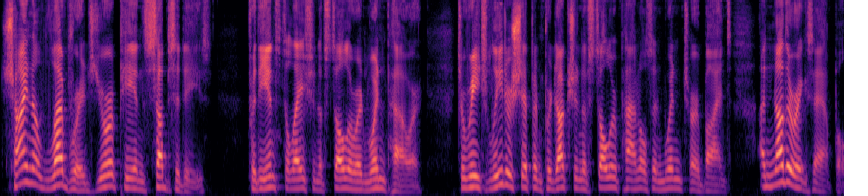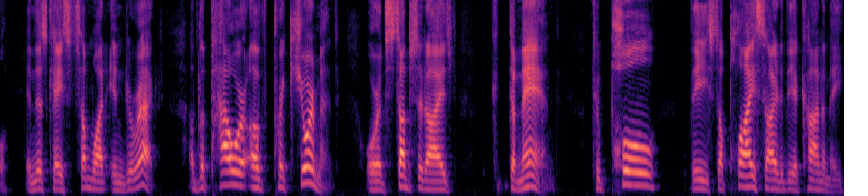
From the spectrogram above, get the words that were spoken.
China leveraged European subsidies for the installation of solar and wind power to reach leadership in production of solar panels and wind turbines. Another example, in this case somewhat indirect, of the power of procurement or of subsidized demand to pull the supply side of the economy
